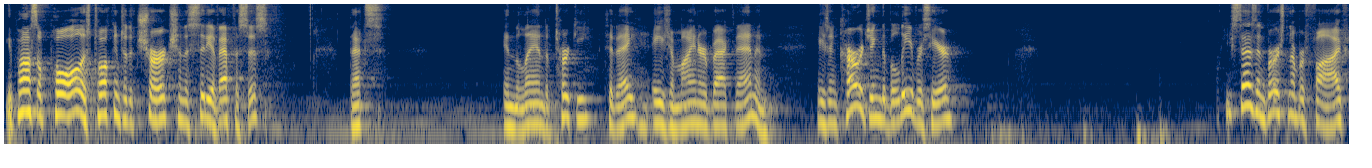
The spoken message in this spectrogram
The Apostle Paul is talking to the church in the city of Ephesus. That's in the land of Turkey today, Asia Minor back then, and he's encouraging the believers here. He says in verse number five,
